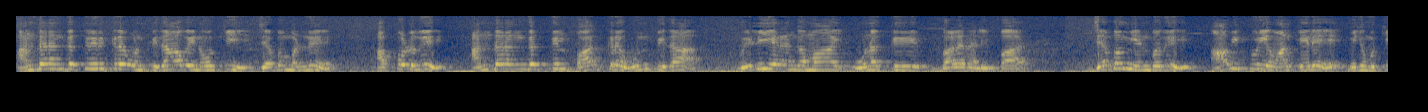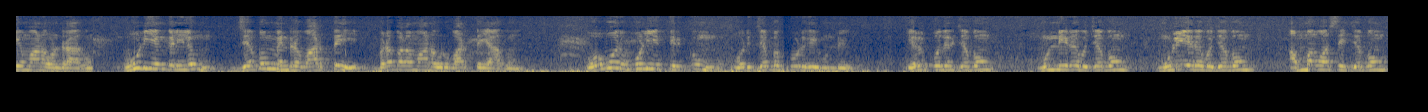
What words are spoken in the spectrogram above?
அந்தரங்கத்தில் இருக்கிற உன் பிதாவை நோக்கி ஜெபம் பண்ணு. அப்பொழுது அந்தரங்கத்தில் பார்க்கிற உன் பிதா வெளியரங்கமாய் உனக்கு பலன் அளிப்பார் ஜெபம் என்பது ஆவிக்குரிய வாழ்க்கையிலே மிக முக்கியமான ஒன்றாகும். ஊழியங்களிலும் ஜெபம் என்ற வார்த்தை பிரபலமான ஒரு வார்த்தையாகும். ஒவ்வொரு ஊழியத்திற்கும் ஒரு ஜெப கூடுகை உண்டு. எழுப்புதல் ஜெபம் முன்னிரவு ஜெபம் முழியரவு ஜெபம் அமாவாசை ஜெபம்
